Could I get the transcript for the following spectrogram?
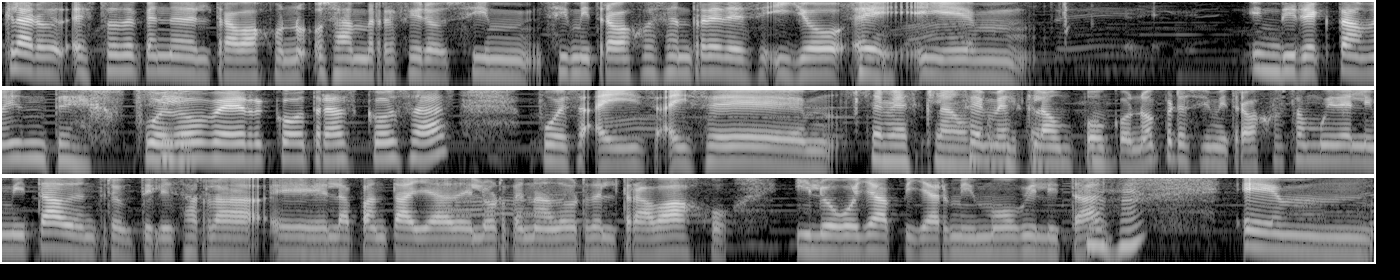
Claro, esto depende del trabajo, ¿no? O sea, me refiero, si, si mi trabajo es en redes y yo sí. eh, em, indirectamente puedo sí. ver otras cosas, pues ahí, ahí se, se, mezcla, se un mezcla un poco, ¿no? Pero si mi trabajo está muy delimitado entre utilizar la, eh, la pantalla del ordenador del trabajo y luego ya pillar mi móvil y tal, uh -huh. eh,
